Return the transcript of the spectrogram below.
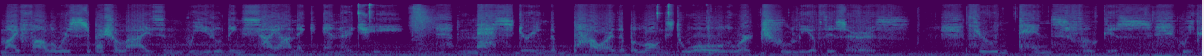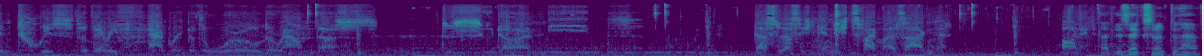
my followers specialize in wielding psionic energy, mastering the power that belongs to all who are truly of this earth. Through intense focus, we can twist the very fabric of the world around us to suit our needs. Das lasse ich mir nicht zweimal sagen. On it. That is excellent to have.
